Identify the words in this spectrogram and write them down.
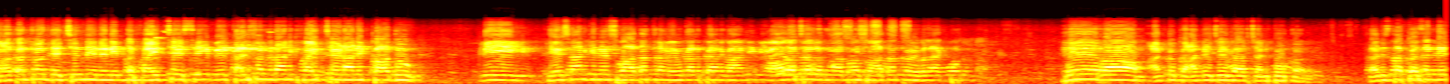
స్వాతంత్రం తెచ్చింది నేను ఇంత ఫైట్ చేసి మీరు కలిసి ఉండడానికి ఫైట్ చేయడానికి కాదు. మీ దేశానికి నేను స్వాతంత్రం ఇవ్వగలిపాను కానీ మీ ఆలోచనలకు మాత్రం స్వాతంత్రం ఇవ్వలేకపోతున్నాను. హే రామ్ అంటూ గాంధీజీ గారు చనిపోతారు. That is the present day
